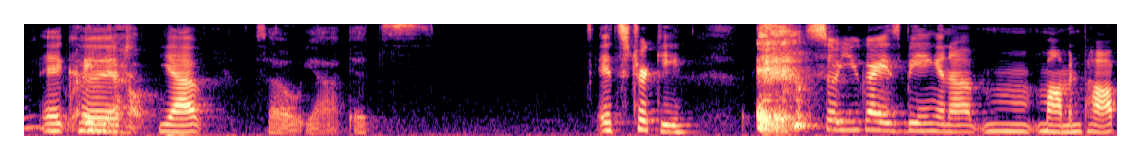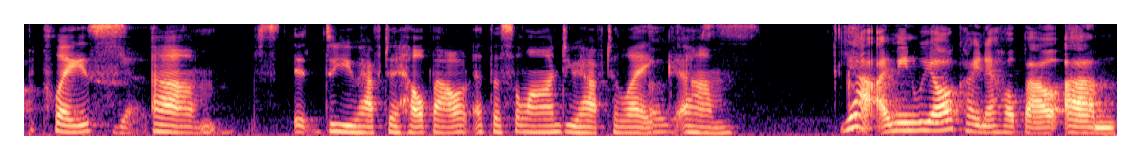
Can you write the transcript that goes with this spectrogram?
way. it right could. now. Yep. So yeah, it's It's tricky. So you guys being in a mom and pop place, Yes. um, it, do you have to help out at the salon? Do you have to like, oh, um. Yeah, I mean we all kind of help out. Um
